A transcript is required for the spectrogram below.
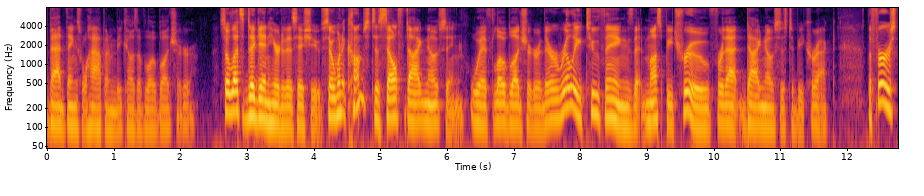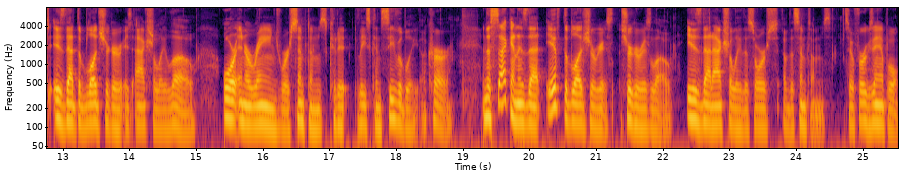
bad things will happen because of low blood sugar. So let's dig in here to this issue. So, when it comes to self diagnosing with low blood sugar, there are really two things that must be true for that diagnosis to be correct. The first is that the blood sugar is actually low or in a range where symptoms could at least conceivably occur. And the second is that if the blood sugar is, sugar is low, is that actually the source of the symptoms? So, for example,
